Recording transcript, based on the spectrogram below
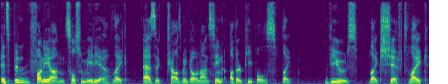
it's been funny on social media like as the trial's been going on seeing other people's like views like shift like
